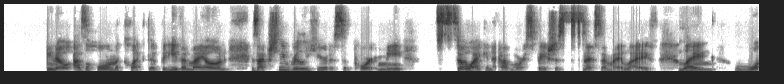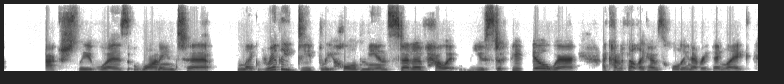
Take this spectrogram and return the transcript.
you know as a whole in the collective but even my own is actually really here to support me so i can have more spaciousness in my life mm-hmm. like what actually was wanting to like really deeply hold me instead of how it used to feel where i kind of felt like i was holding everything like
